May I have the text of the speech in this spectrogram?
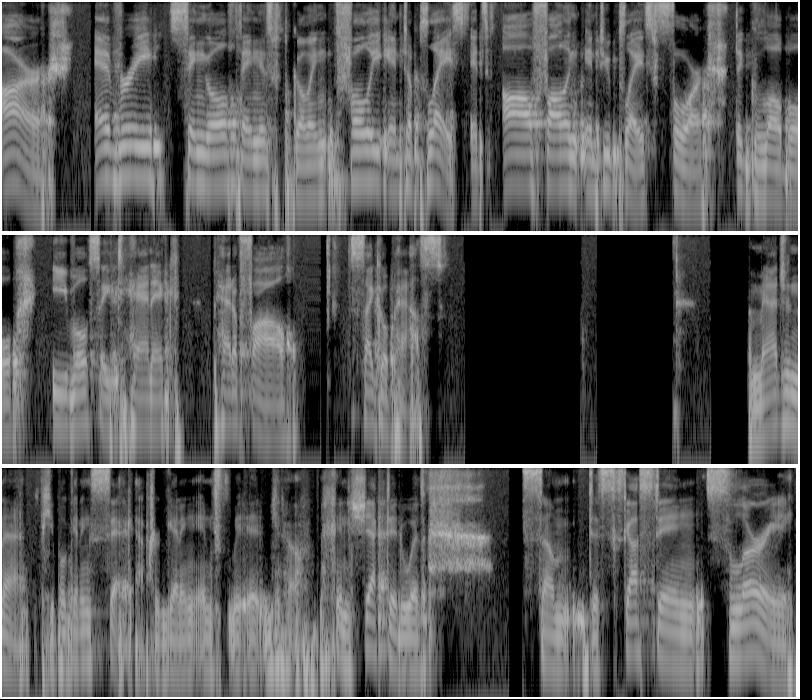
are. Every single thing is going fully into place. It's all falling into place for the global evil satanic pedophile psychopaths Imagine that people getting sick after getting in, you know injected with some disgusting slurry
